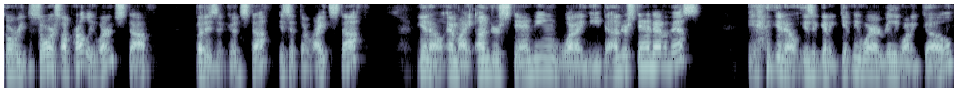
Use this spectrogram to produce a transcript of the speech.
go read the source. I'll probably learn stuff, but is it good stuff? Is it the right stuff? You know, am I understanding what I need to understand out of this? You know, is it going to get me where I really want to go?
